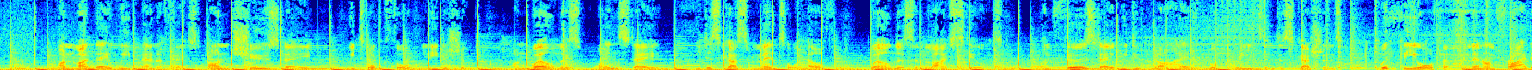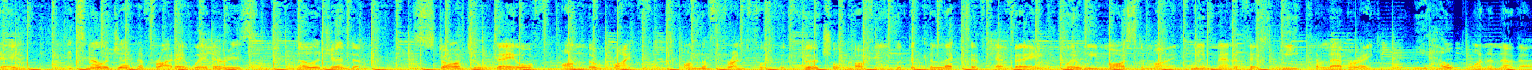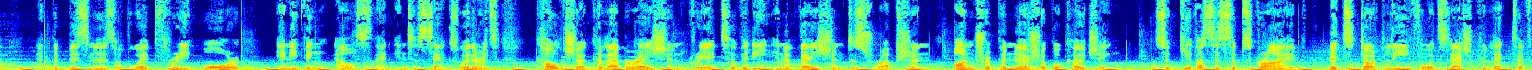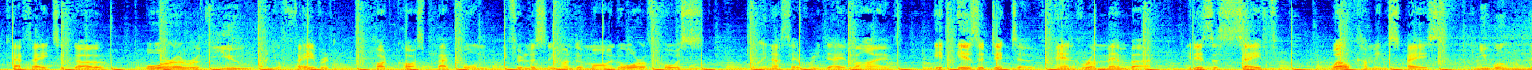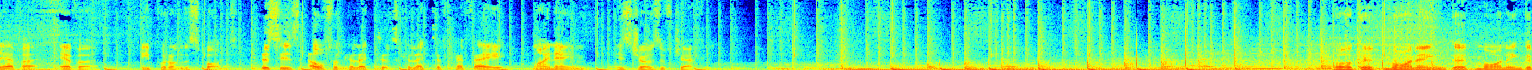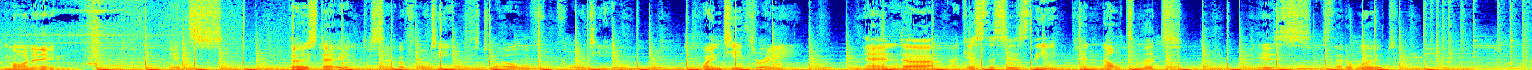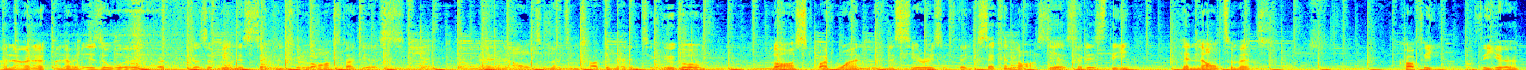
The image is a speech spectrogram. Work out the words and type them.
On Monday, we manifest. On Tuesday, we talk thought leadership. On Wellness Wednesday, we discuss mental health, wellness, and life skills. On Thursday, we do live book reads and discussions with the author. And then on Friday, it's No Agenda Friday, where there is no agenda. Start your day off on the right foot, on the front foot, with virtual coffee, with the Collective Cafe, where we mastermind, we manifest, we collaborate, we help one another at the business of Web3 or anything else that intersects, whether it's culture, collaboration, creativity, innovation, disruption, entrepreneurship, or coaching. So give us a subscribe, bit.ly forward slash collective cafe to go, or a review on your favorite podcast platform if you're listening on demand, or of course, join us every day live. It is addictive, and remember, it is a safe, welcoming space, you will never, ever be put on the spot. This is Alpha Collective's Collective Cafe. My name is Joseph Jaffe. Well, good morning, good morning, good morning. It's Thursday, December 14th, 12 14 23. And uh, I guess this is the penultimate. Is is that a word? I know, I know, I know it is a word, but does it mean the second to last? I guess. Penultimate. I'm typing that into Google. Last but one in a series of things. Second last, yes, it is the penultimate coffee of the year.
